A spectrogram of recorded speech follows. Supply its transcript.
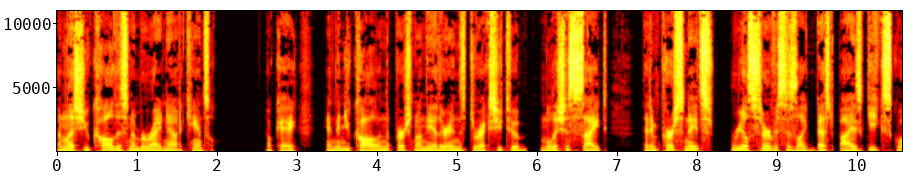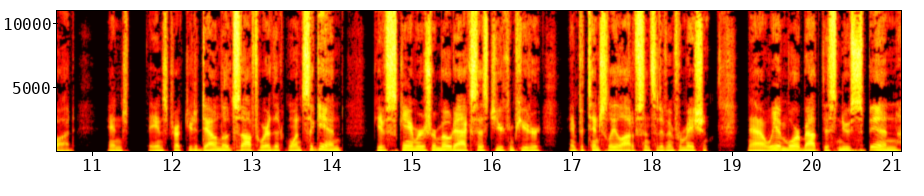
unless you call this number right now to cancel. Okay, and then you call, and the person on the other end directs you to a malicious site that impersonates real services like Best Buy's Geek Squad, and they instruct you to download software that once again gives scammers remote access to your computer and potentially a lot of sensitive information. Now, we have more about this new spin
